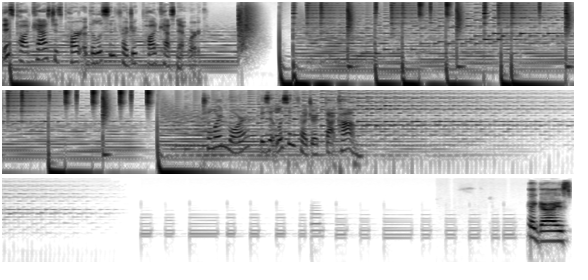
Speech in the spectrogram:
This podcast is part of the Listen Frederick Podcast Network. To learn more, visit listenfrederick.com. Hey guys,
